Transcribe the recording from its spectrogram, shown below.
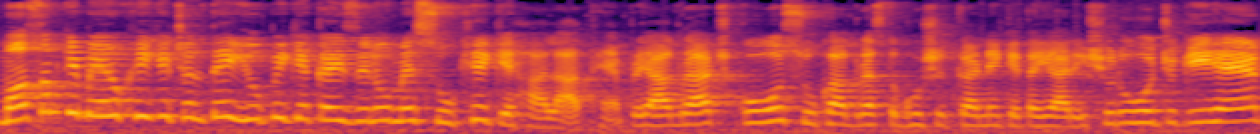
मौसम की बेरुखी के चलते यूपी के कई जिलों में सूखे के हालात हैं। प्रयागराज को सूखाग्रस्त घोषित करने की तैयारी शुरू हो चुकी है।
